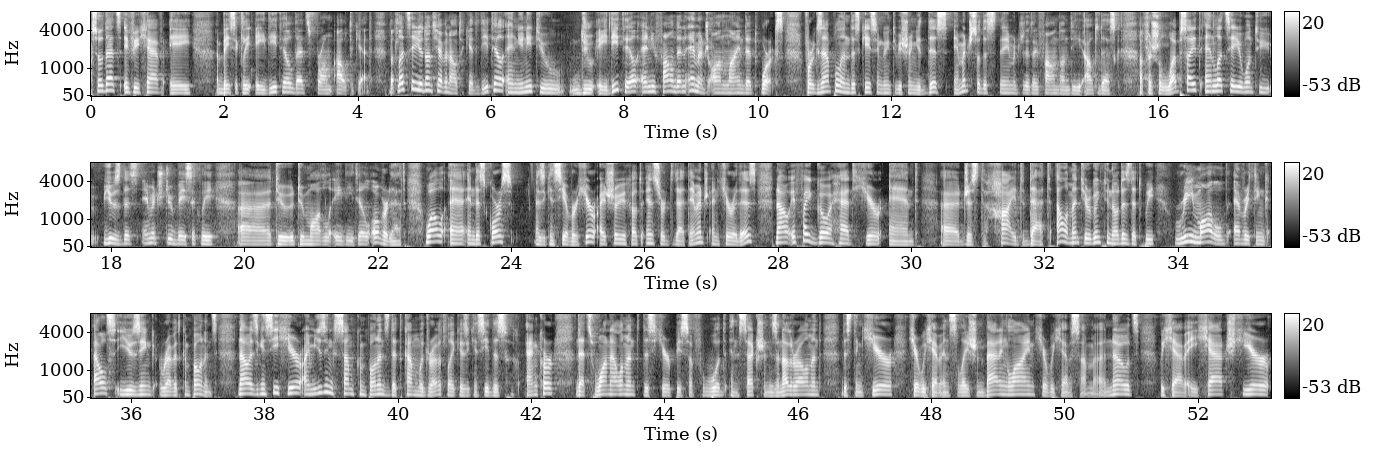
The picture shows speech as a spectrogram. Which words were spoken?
So that's if you have a basically a detail that's from AutoCAD. But let's say you don't have an AutoCAD detail and you need to do a detail and you found an image online that works. For example, in this case, I'm going to be showing you this image. So this is the image that I found on the Autodesk official website. And let's say you want to use this image to basically uh, to, to model a detail over that. Well, uh, in this course, as you can see over here, I show you how to insert that image and here it is. Now, if I go ahead here and uh, just hide that element, you're going to notice that we remodeled everything else using Revit components. Now, as you can see here, I'm using some components that come with Revit, like as you can see this anchor, that's one element, this here piece of wood in section is another element, this thing here, here we have insulation batting line, here we have some uh, nodes, we have a hatch here,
